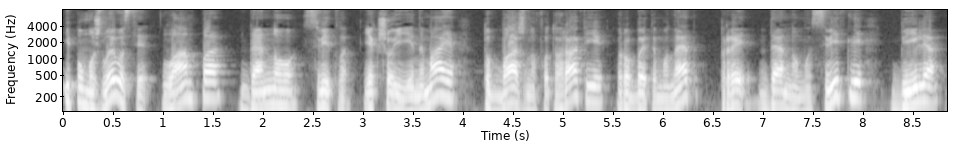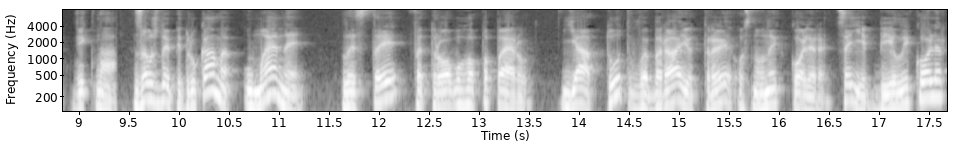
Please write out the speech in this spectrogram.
і по можливості лампа денного світла. Якщо її немає, то бажано фотографії робити монет при денному світлі біля вікна. Завжди під руками у мене листи фетрового паперу. Я тут вибираю три основних кольори: це є білий колір,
